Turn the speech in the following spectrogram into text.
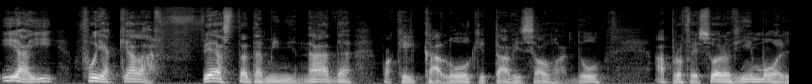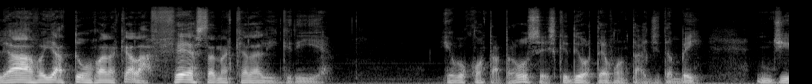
e aí foi aquela festa da meninada com aquele calor que estava em Salvador. A professora vinha e molhava e a turma naquela festa, naquela alegria. Eu vou contar para vocês que deu até vontade também de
